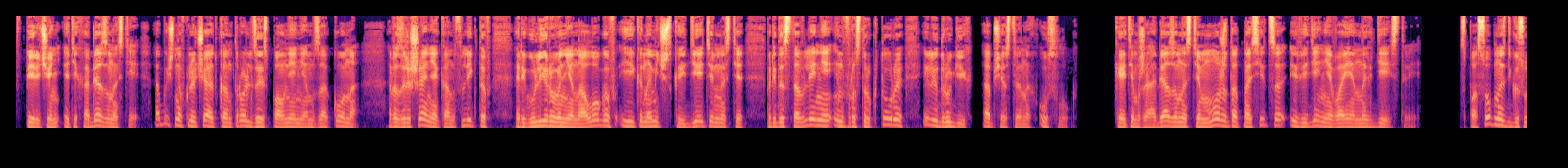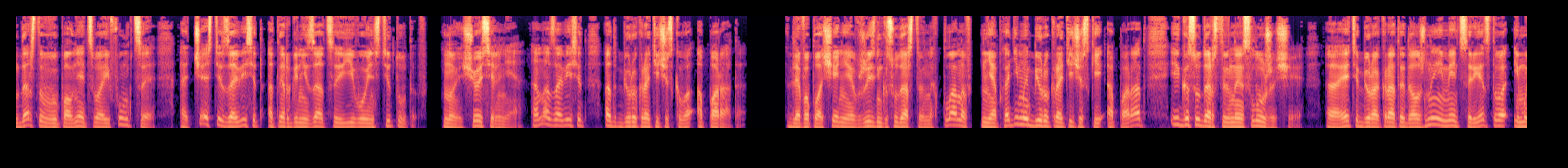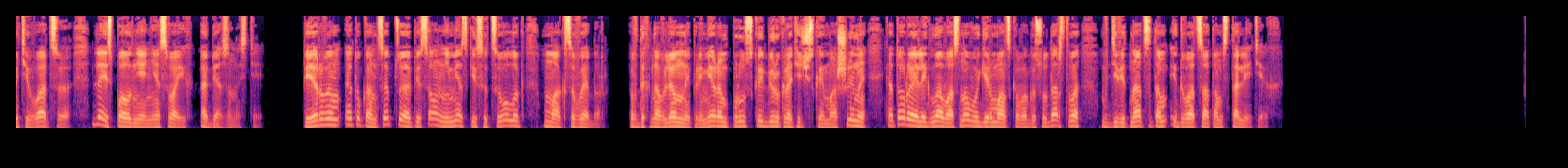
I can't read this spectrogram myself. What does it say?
В перечень этих обязанностей обычно включают контроль за исполнением закона, разрешение конфликтов, регулирование налогов и экономической деятельности, предоставление инфраструктуры или других общественных услуг. К этим же обязанностям может относиться и ведение военных действий. Способность государства выполнять свои функции отчасти зависит от организации его институтов, но еще сильнее она зависит от бюрократического аппарата. Для воплощения в жизнь государственных планов необходимы бюрократический аппарат и государственные служащие, а эти бюрократы должны иметь средства и мотивацию для исполнения своих обязанностей. Первым эту концепцию описал немецкий социолог Макс Вебер, вдохновленный примером прусской бюрократической машины, которая легла в основу германского государства в XIX и XX столетиях.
